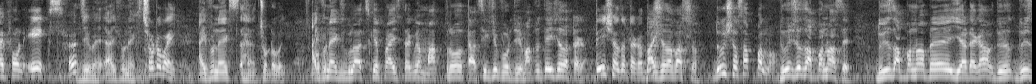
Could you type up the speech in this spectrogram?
আইফোন এক্স হ্যাঁ? জি ভাই আইফোন এক্স ছোট ভাই? আইফোন এক্স হ্যাঁ ছোট ভাই। আইফোন এক্সগুলো আজকে প্রাইস থাকবে মাত্র সিক্সটি ফোর জিবি মাত্র তেইশ হাজার টাকা। তেইশ হাজার টাকা বাইশ হাজার পাঁচশো। দুইশো ছাপ্পান্ন। দুইশো ছাপ্পান্ন আছে। দুইশো ছাপ্পান্ন আপনার ইয়া টাকা দুইশো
